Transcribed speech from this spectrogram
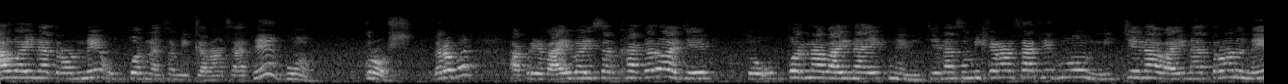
આ વાયના ત્રણને ઉપરના સમીકરણ સાથે ગુણો. ક્રોસ બરોબર? આપણે વાય વાય સરખા કરવા છે, તો ઉપરના વાયના એકને નીચેના સમીકરણ સાથે ગુણો, નીચેના વાયના ત્રણને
